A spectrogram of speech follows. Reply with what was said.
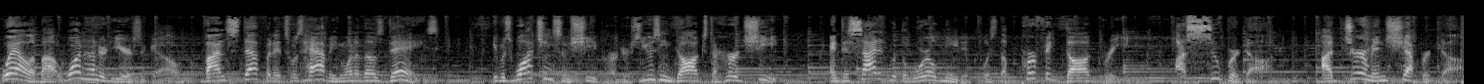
Well, about 100 years ago, von Stephanitz was having one of those days. He was watching some sheep herders using dogs to herd sheep, and decided what the world needed was the perfect dog breed a super dog, a German Shepherd dog.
